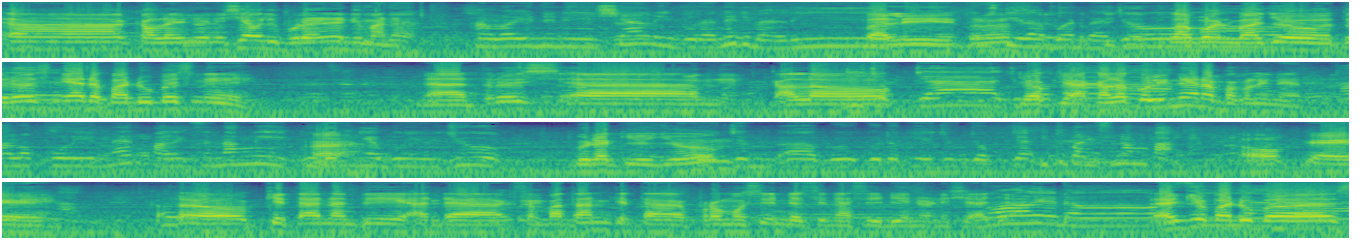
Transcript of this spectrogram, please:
eh, kalau Indonesia liburannya di mana? Kalau Indonesia liburannya di Bali. Bali, terus, terus di Labuan Bajo. Labuan Bajo. Terus ini ada Pak Dubes nih. Nah, terus di kalau Jogja, juga Jogja, Pak. kalau kuliner apa kuliner? Kalau kuliner paling senang nih gudegnya Bu Yujum. Budak Yujum. Jem, uh, gudeg Yujum Jogja itu paling senang Pak. Oke. Kalau kita nanti ada kesempatan kita promosiin destinasi di Indonesia aja. Boleh dong. Thank you Pak Dubes.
